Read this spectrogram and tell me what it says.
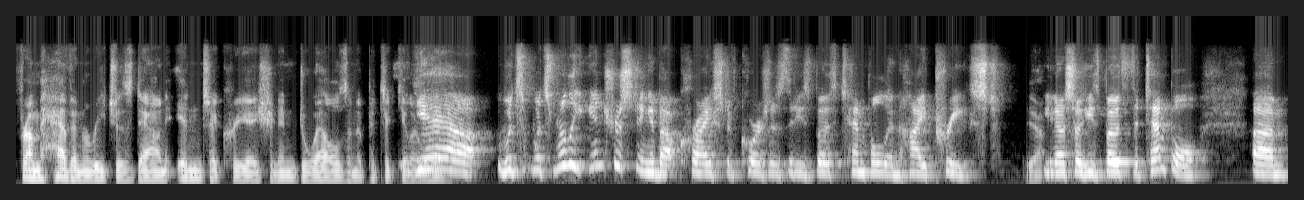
from heaven reaches down into creation and dwells in a particular yeah way. what's what's really interesting about christ of course is that he's both temple and high priest yeah you know so he's both the temple um,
